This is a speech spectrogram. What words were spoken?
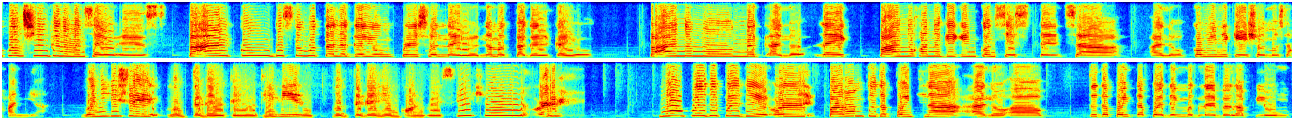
question ko naman sa'yo is, paan, kung gusto mo talaga yung person na yun, na magtagal kayo, paano mo nag, ano, like, paano ka nagiging consistent sa, ano, communication mo sa kanya? When you say magtagal kayo, do you mean magtagal yung conversation? Or, Yeah, pwede, pwede. Or parang to the point na, ano, uh, to the point na pwedeng mag-level up yung,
